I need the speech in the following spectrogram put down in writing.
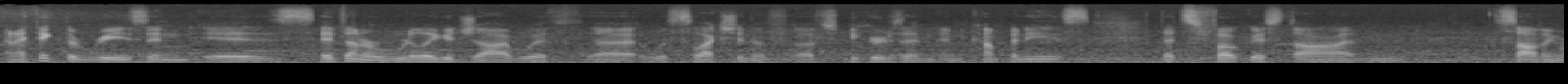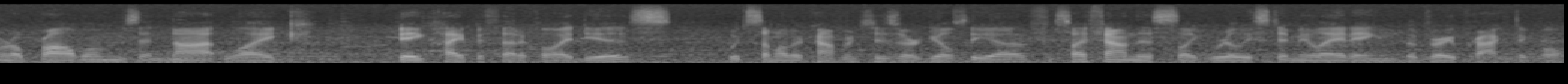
And I think the reason is they've done a really good job with uh, with selection of, of speakers and, and companies that's focused on solving real problems and not like big hypothetical ideas which some other conferences are guilty of. So I found this like really stimulating but very practical.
